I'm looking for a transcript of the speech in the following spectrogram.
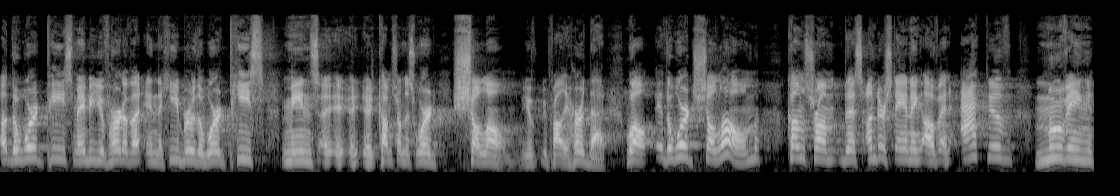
uh, the word peace, maybe you've heard of it in the Hebrew, the word peace means, uh, it, it, it comes from this word shalom. You've, you've probably heard that. Well, the word shalom comes from this understanding of an active, moving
